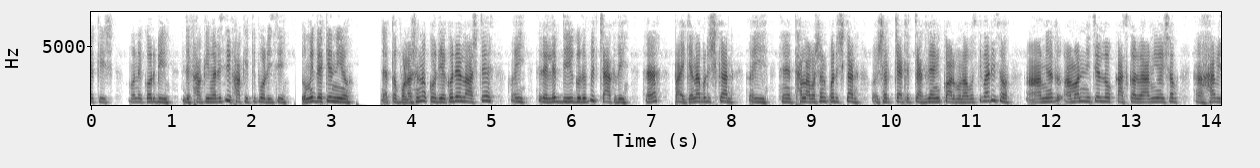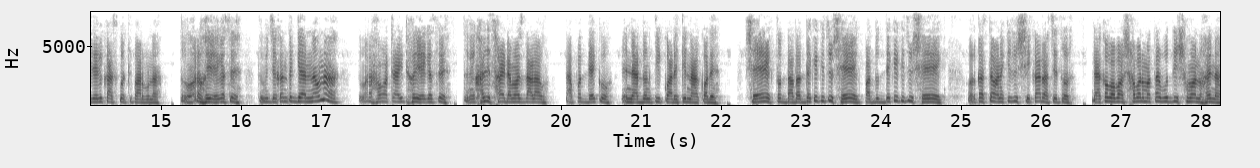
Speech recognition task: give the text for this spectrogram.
দেখিস মনে করবি যে ফাঁকি মারিছি ফাঁকিতে পড়িছি। তুমি দেখে নিও। এত পড়াশোনা করিয়ে করে লাস্টে ওই রেলের দিয়ে গ্রুপের চাকরি হ্যাঁ? পায়খানা পরিষ্কার ওই হ্যাঁ, থালা বাসন পরিষ্কার ওইসব চ্যাটের চাকরি আমি করব না বুঝতে পারিস আমি আর আমার নিচে লোক কাজ করবে আমি ওইসব হাবি জাবি কাজ করতে পারব না। তোমার হয়ে গেছে। তুমি যেখান থেকে জ্ঞান নাও না তোমার হাওয়া টাইট হয়ে গেছে। তুমি খালি সাইডে মাছ দাঁড়াও তারপর দেখো এই নাদন কি করে কি না করে। শেখ, তোর দাদার দেখে কিছু শেখ, পাদুর দেখে কিছু শেখ। ওর কাছ থেকে অনেক কিছু শিকার আছে তোর। দেখো বাবা, সবার মাথার বুদ্ধি সমান হয় না।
